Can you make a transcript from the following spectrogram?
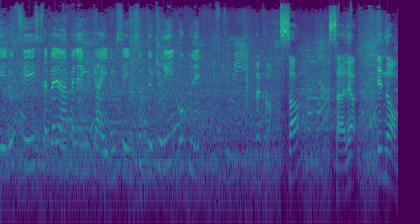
Et l'autre, c'est, ça s'appelle un panang kai. Donc, c'est une soupe de curry au poulet. D'accord. Ça, ça a l'air énorme.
